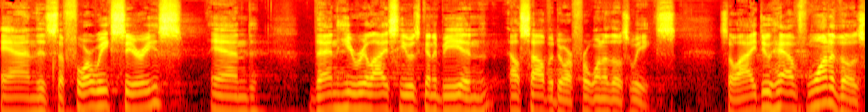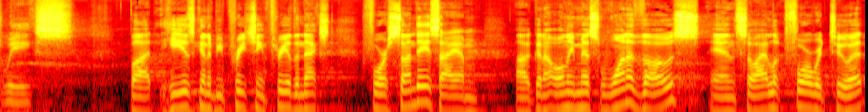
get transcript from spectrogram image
And it's a four week series. And then he realized he was going to be in El Salvador for one of those weeks. So I do have one of those weeks, but he is going to be preaching three of the next four Sundays. I am uh, going to only miss one of those, and so I look forward to it.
